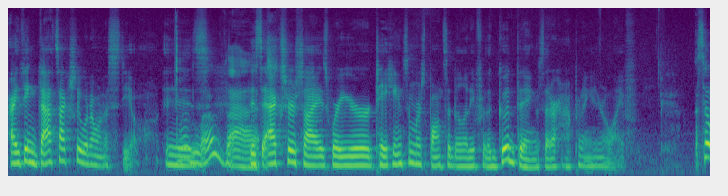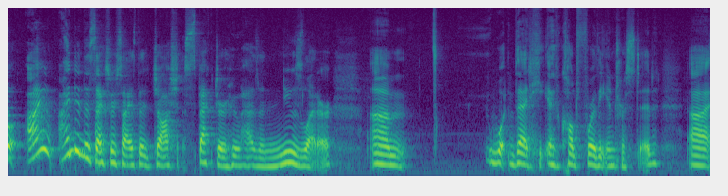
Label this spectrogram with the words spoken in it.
I think that's actually what I want to steal. Is I love that. This exercise where you're taking some responsibility for the good things that are happening in your life. So I, I did this exercise that Josh Spector, who has a newsletter, um, what, that he called For the Interested. Uh,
